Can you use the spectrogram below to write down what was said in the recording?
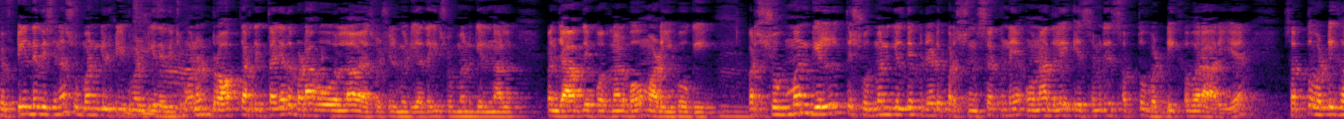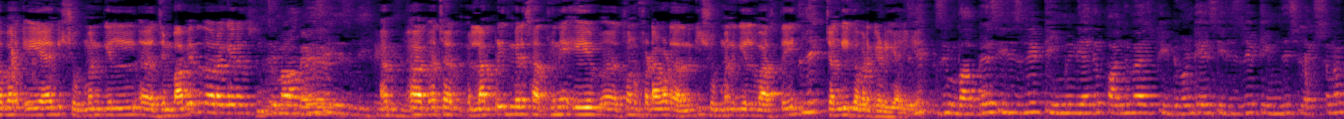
15 ਦੇ ਵਿੱਚ ਸੀ ਨਾ ਸ਼ੁਭਮਨ ਗਿੱਲ T20 ਦੇ ਵਿੱਚ ਉਹਨਾਂ ਨੂੰ ਡ੍ਰੌਪ ਕਰ ਦਿੱਤਾ ਗਿਆ ਤਾਂ ਬੜਾ ਹੋ ਹੱਲਾ ਹੋਇਆ ਸੋਸ਼ਲ ਮੀਡੀਆ ਤੇ ਕਿ ਸ਼ੁਭਮਨ ਗਿੱਲ ਨਾਲ ਪੰਜਾਬ ਦੇ ਪੁੱਤ ਨਾਲ ਬਹੁਤ ਮਾੜੀ ਹੋ ਗਈ। ਪਰ ਸ਼ੁਭਮਨ ਗਿੱਲ ਤੇ ਸ਼ੁਭਮਨ ਗਿੱਲ ਦੇ ਜਿਹੜੇ ਪ੍ਰਸ਼ੰਸਕ ਨੇ ਉਹਨਾਂ ਦੇ ਲਈ ਇਸ ਸਮੇਂ ਦੀ ਸਭ ਤੋਂ ਵੱਡੀ ਖਬਰ ਆ ਰਹੀ ਹੈ। ਸਭ ਤੋਂ ਵੱਡੀ ਖਬਰ ਇਹ ਹੈ ਕਿ ਸ਼ੁਭਮਨ ਗਿੱਲ ਜ਼ਿੰਬਾਬਵੇ ਦਾ ਦੌਰਾ ਕਰ ਰਹੇ ਤੁਸੀਂ ਜ਼ਿੰਬਾਬਵੇ ਸੀਰੀਜ਼ ਲਈ। ਅ- ਅ- ਅੱਛਾ ਲਵਪ੍ਰੀਤ ਮੇਰੇ ਸਾਥੀ ਨੇ ਇਹ ਅ, ਤੁਹਾਨੂੰ ਫਟਾਫਟ ਦੱਸ ਦੇਣ ਕਿ ਸ਼ੁਭਮਨ ਗਿੱਲ ਵਾਸਤੇ ਚੰਗੀ ਖਬਰ ਕਿਹੜੀ ਆਈ ਹੈ? ਜ਼ਿੰਬਾਬਵੇ ਸੀਰੀਜ਼ ਲਈ ਟੀਮ ਇੰਡੀਆ ਦੇ ਪੰਜ ਮੈਚ T20 ਸੀਰੀਜ਼ ਲਈ ਟੀਮ ਦੀ ਸਿਲੈਕਸ਼ਨ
